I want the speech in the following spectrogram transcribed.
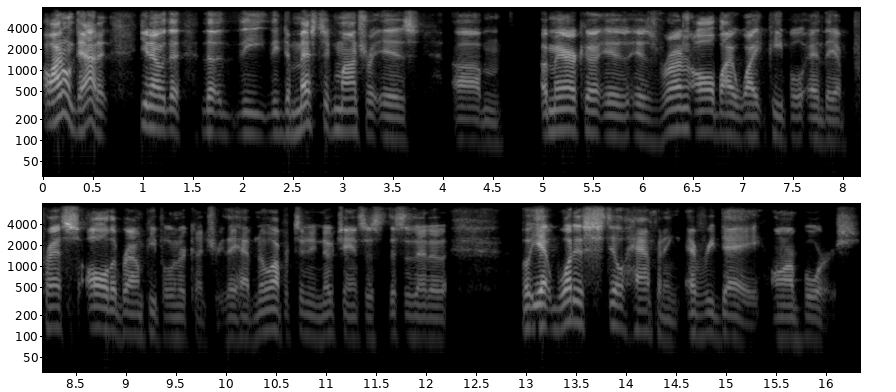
Oh, I don't doubt it. You know, the the the the domestic mantra is um America is is run all by white people and they oppress all the brown people in their country. They have no opportunity, no chances. This is that. But yet, what is still happening every day on our borders?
